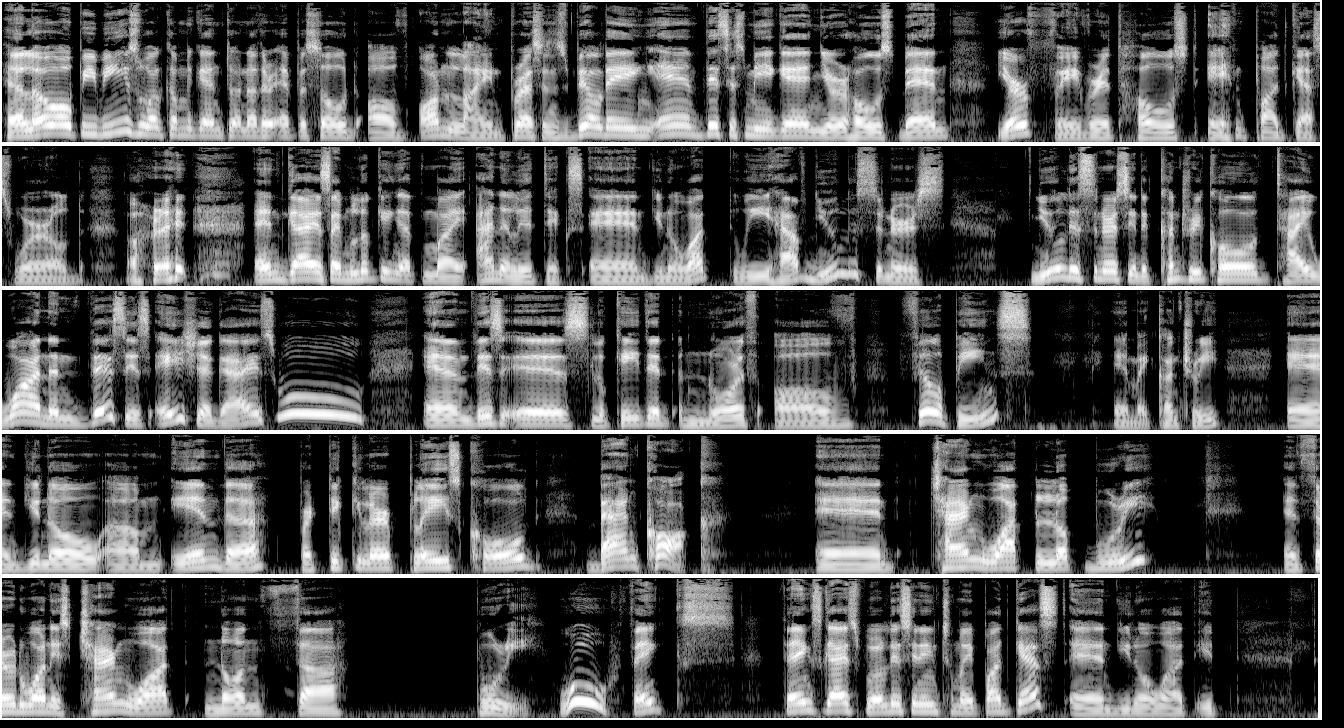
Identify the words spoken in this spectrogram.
Hello, OPBs. Welcome again to another episode of Online Presence Building. And this is me again, your host, Ben, your favorite host in podcast world. All right. And guys, I'm looking at my analytics, and you know what? We have new listeners. New listeners in the country called Taiwan. And this is Asia, guys. Woo! And this is located north of Philippines and my country and you know um, in the particular place called Bangkok and Changwat Lopburi and third one is Changwat Nonthaburi. Woo! Thanks, thanks guys for listening to my podcast. And you know what? It,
